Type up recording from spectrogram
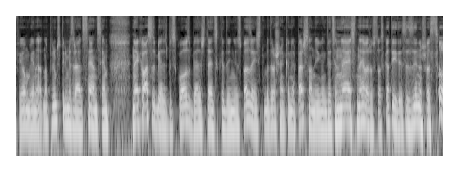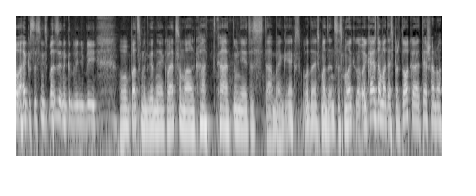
filmu vienā no pirms pirmizrādes seansiem. Ne klases biedrs, bet skolas biedrs teica, ka viņi jūs pazīst, bet droši vien, ka ne personīgi. Viņi teica, nē, es nevaru uz to skatīties, es zinu šos cilvēkus, es viņus pazinu, kad viņi bija 11 gadnieku vecumā, un kā, kā viņai tas tā baigi eksplodēja smadzenes. Esmu, kā jūs domāties par to, ka tiešām no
